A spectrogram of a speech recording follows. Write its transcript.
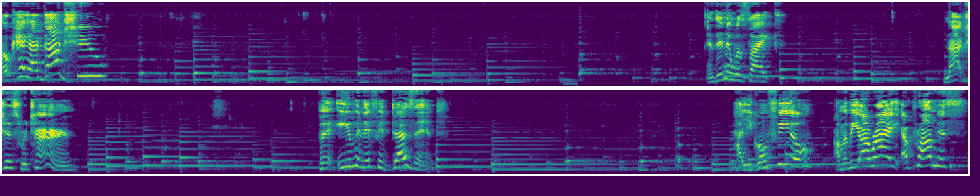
Okay, I got you. And then it was like, not just return, even if it doesn't, how you gonna feel? I'm gonna be all right. I promise.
